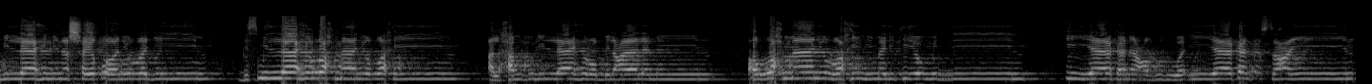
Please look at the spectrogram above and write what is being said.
بالله من الشيطان الرجيم. بسم الله الرحمن الرحيم. الحمد لله رب العالمين. الرحمن الرحيم ملك يوم الدين. إياك نعبد وإياك نستعين.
